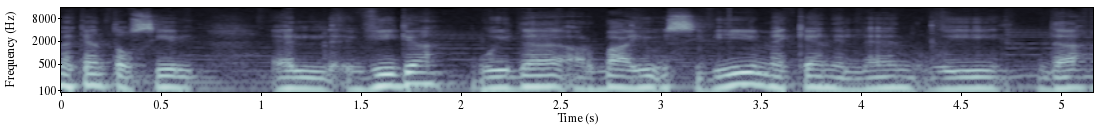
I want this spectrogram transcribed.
مكان توصيل ال VGA وده 4 USB مكان ال LAN وده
